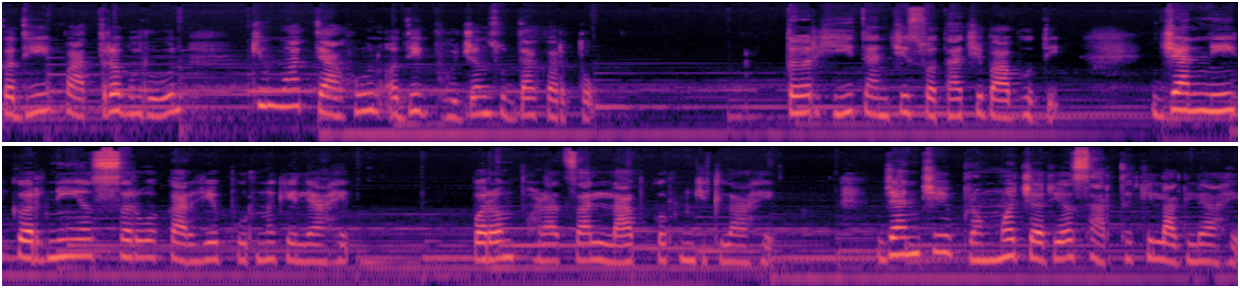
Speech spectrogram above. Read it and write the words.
कधी पात्र भरून किंवा त्याहून अधिक भोजन सुद्धा करतो. तर ही त्यांची स्वतःची बाब होती. ज्यांनी करणीय सर्व कार्ये पूर्ण केले आहेत परमफळाचा लाभ करून घेतला आहे. ज्यांचे ब्रह्मचर्य सार्थकी लागले आहे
